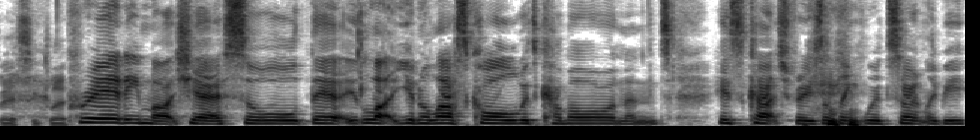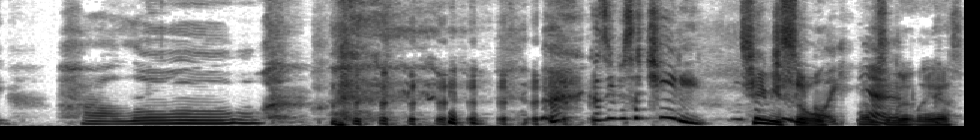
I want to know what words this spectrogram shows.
basically. Pretty much, yeah. So the you know last call would come on, and his catchphrase I think would certainly be "Hello," because he was a cheery, Cheery soul. boy. Yeah. Absolutely, yes.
